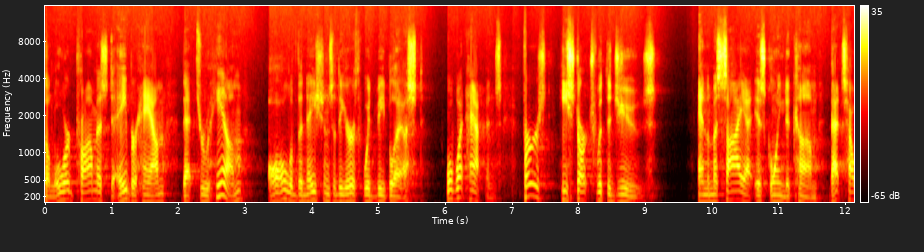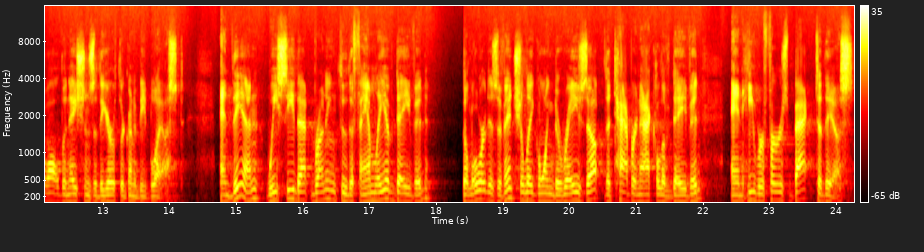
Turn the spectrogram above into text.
the Lord promised to Abraham that through him all of the nations of the earth would be blessed. Well, what happens? First, he starts with the Jews, and the Messiah is going to come. That's how all the nations of the earth are going to be blessed. And then we see that running through the family of David. The Lord is eventually going to raise up the tabernacle of David, and he refers back to this.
